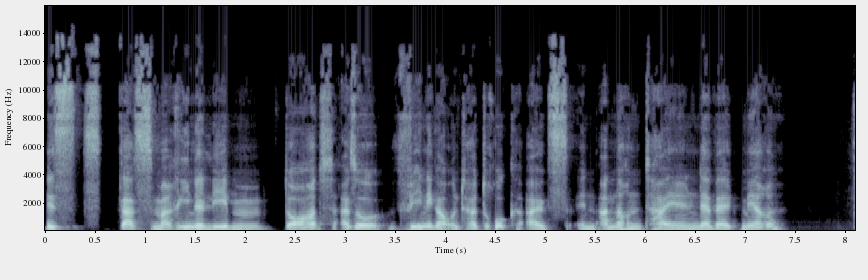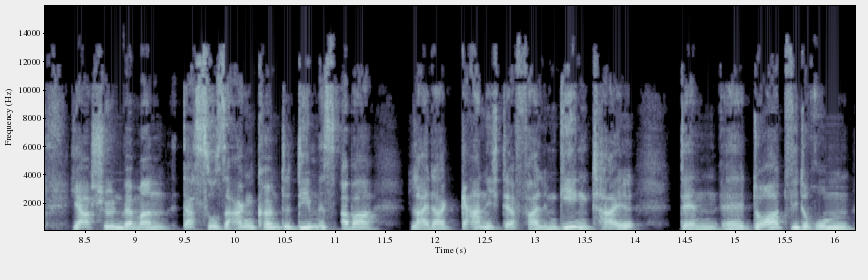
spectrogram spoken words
Ist das marine Leben dort also weniger unter Druck als in anderen Teilen der Weltmeere? Ja, schön, wenn man das so sagen könnte. Dem ist aber leider gar nicht der Fall. Im Gegenteil, denn äh, dort wiederum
